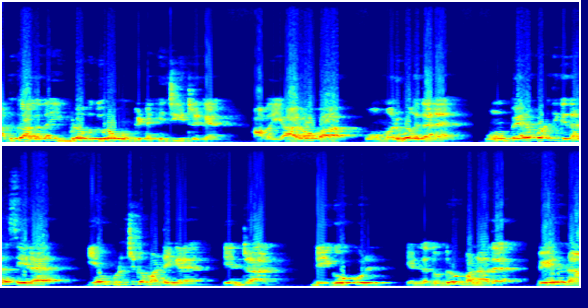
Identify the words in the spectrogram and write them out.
அதுக்காக தான் இவ்வளவு தூரம் உன்கிட்ட கெஞ்சிக்கிட்டு இருக்கேன். அவ யாரோ வா உன் மருமக தானே. உன் பேர குழந்தைக்கு தானே செய்யற ஏன் புரிஞ்சுக்க மாட்டேங்கிற? என்றான். டே கோகுல் என்ன தொந்தரவு பண்ணாத. வேணும்னா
